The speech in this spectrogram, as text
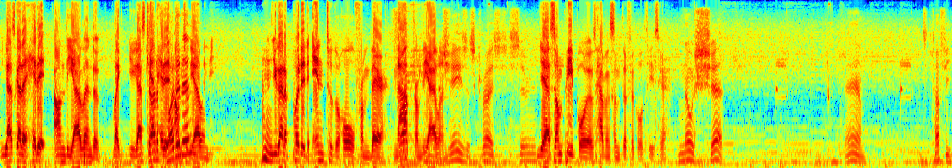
You guys gotta hit it on the island. Of, like you guys can't hit it put it onto the island. You gotta put it into the hole from there, not from the island. Jesus Christ, is you serious? Yeah, some people is having some difficulties here. No shit. Damn. It's a toughie.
